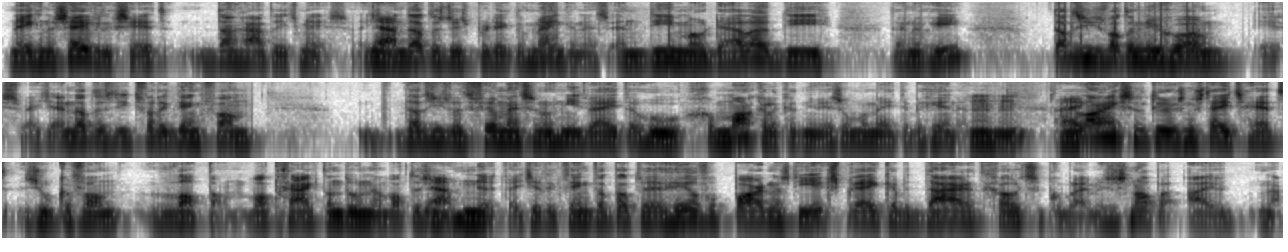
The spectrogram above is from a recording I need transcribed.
79 zit, dan gaat er iets mis. Weet je? Ja. En dat is dus predictive maintenance. En die modellen, die technologie, dat is iets wat er nu gewoon is. Weet je? En dat is iets wat ik denk van, dat is iets wat veel mensen nog niet weten, hoe gemakkelijk het nu is om ermee te beginnen. Mhm. Het belangrijkste natuurlijk is nog steeds het zoeken van wat dan? Wat ga ik dan doen en wat is Ja. het nut? Weet je, ik denk dat dat weer heel veel partners die ik spreek hebben daar het grootste probleem. Ze snappen IoT, nou,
